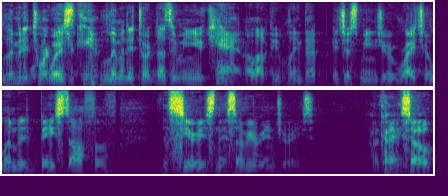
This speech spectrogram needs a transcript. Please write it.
Limited tort Whereas means you can't. limited tort doesn't mean you can't. A lot of people think that. It just means your rights are limited based off of the seriousness of your injuries. Okay, Okay. so,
